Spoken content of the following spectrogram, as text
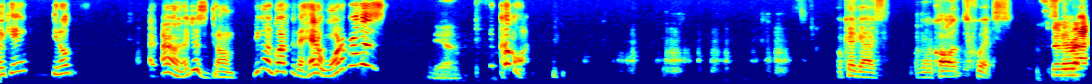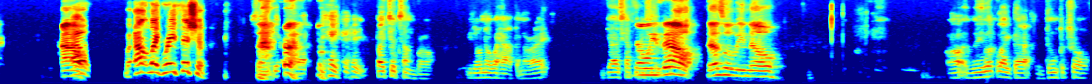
Okay, you know, I, I don't know, just dumb. You're gonna go after the head of Warner Brothers? Yeah. Come on. Okay, guys, we're gonna call it quits. Spin, out. out. We're out like Ray Fisher. Hey, hey, hey, bite your tongue, bro. You don't know what happened, all right? You guys have to. No, he's out. That's what we know. Uh, they look like that. Doom Patrol.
